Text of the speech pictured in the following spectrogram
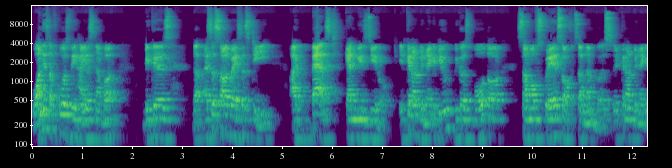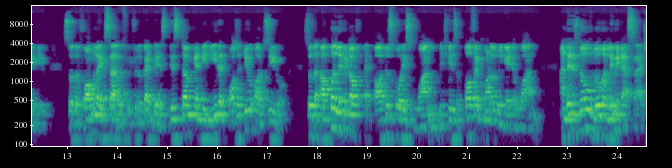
1 is, of course, the highest number because the SSR by SST at best can be 0. It cannot be negative because both are sum of squares of some numbers. So it cannot be negative. So the formula itself, if you look at this, this term can be either positive or 0. So the upper limit of R2 score is 1, which means a perfect model will get a 1. And there is no lower limit as such.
